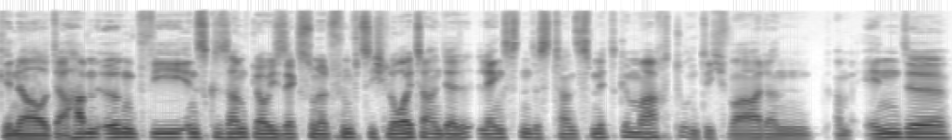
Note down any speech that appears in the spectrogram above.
genau, da haben irgendwie insgesamt, glaube ich, 650 Leute an der längsten Distanz mitgemacht und ich war dann am Ende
